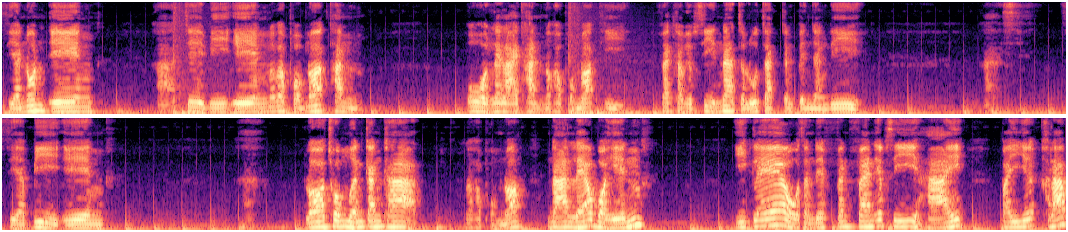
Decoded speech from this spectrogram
เสียนนเองอ่า JB เองแล้วก็ผมเนาะท่านโอ้หลายๆท่านเนาะครับผมเนาะที่แฟนคลับ FC น่าจะรู้จักกันเป็นอย่างดีอ่าเสียบี้เองรอชมเหมือนกันค่ะนะครับผมเนาะนานแล้วบ่เห็น อีกแล้วสันเดย์แฟนๆ FC หายไปเยอะครับ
